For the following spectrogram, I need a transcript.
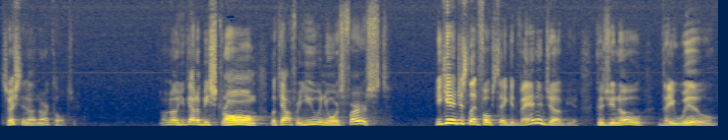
especially not in our culture. No, no, you got to be strong. Look out for you and yours first. You can't just let folks take advantage of you because you know they will.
